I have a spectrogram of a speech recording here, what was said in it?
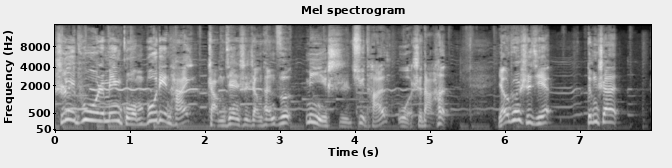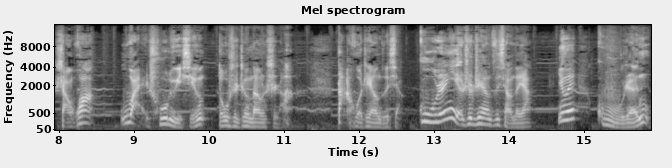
十里铺人民广播电台，长见识，长谈资，密史趣谈。我是大汉。阳春时节，登山、赏花、外出旅行都是正当时啊。大伙这样子想，古人也是这样子想的呀。因为古人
